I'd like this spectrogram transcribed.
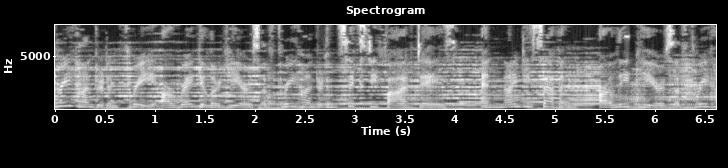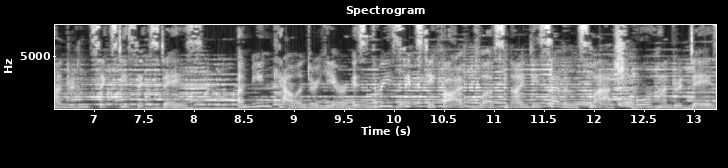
303 are regular years of 365 days, and 97 are leap years of 366 days. A mean calendar year is 365 plus 97 slash 400 days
